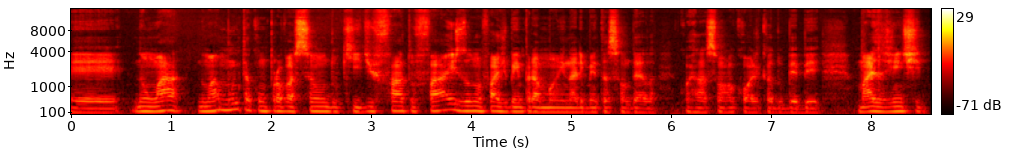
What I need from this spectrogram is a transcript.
É, não, há, não há muita comprovação do que de fato faz ou não faz bem para a mãe na alimentação dela com relação à cólica do bebê, mas a gente,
